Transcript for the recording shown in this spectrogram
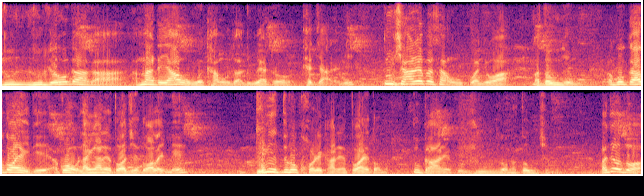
လူလူလောကကအမှန်တရားကိုဝန်ခံမှုဆိုတာလူရတော့ခက်ကြတယ်လေသူရှာတဲ့ပတ်စံကိုကွန်ကျော်ကမသုံးချင်ဘူးအကိုကားသွားရိုက်တယ်အကိုကလိုင်းကားနဲ့သွားခြင်းသွားလိုက်မယ်ဒီနေ့သူတို့ခေါ်တဲ့ကားနဲ့တွားရတော့မယ်သူ့ကားနဲ့ကိုယူပြီးတော့မသုံးချင်ဘူး။ဘာကြောင့်တော့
